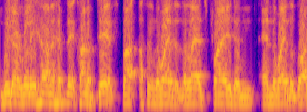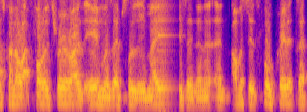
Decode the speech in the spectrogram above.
we don't really kind of have that kind of depth, but I think the way that the lads played and and the way the guys kind of like followed through right at the end was absolutely amazing. And and obviously it's full credit to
